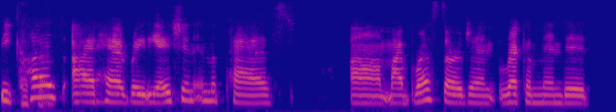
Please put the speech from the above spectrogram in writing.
because okay. I had had radiation in the past, um, my breast surgeon recommended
